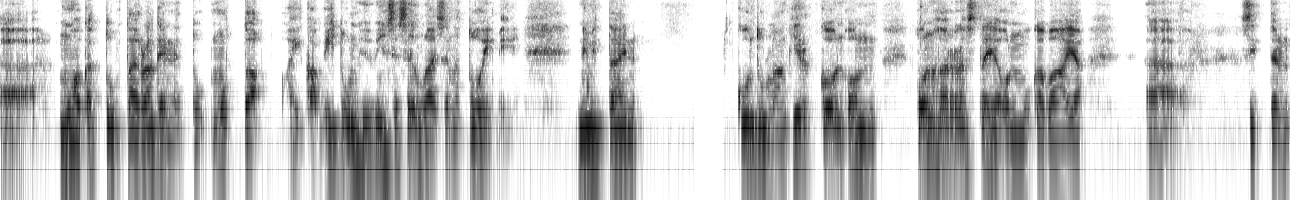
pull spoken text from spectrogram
ää, muokattu tai rakennettu, mutta aika vitun hyvin se sellaisena toimii. Nimittäin kun tullaan kirkkoon, on, on harrasta ja on mukavaa ja ää, sitten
